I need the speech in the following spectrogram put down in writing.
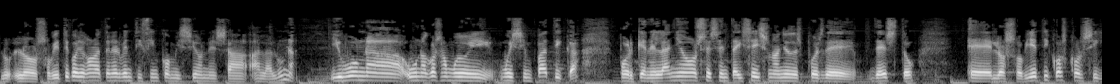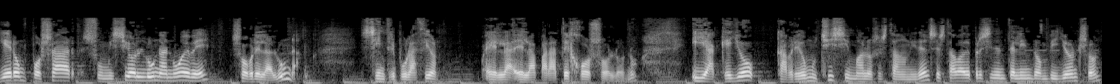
Lu- Los soviéticos llegaron a tener 25 misiones a, a la Luna. Y hubo una, una cosa muy, muy simpática, porque en el año 66, un año después de, de esto, eh, los soviéticos consiguieron posar su misión Luna 9 sobre la Luna, sin tripulación, el, el aparatejo solo, ¿no? Y aquello cabreó muchísimo a los estadounidenses. Estaba de presidente Lyndon B. Johnson,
